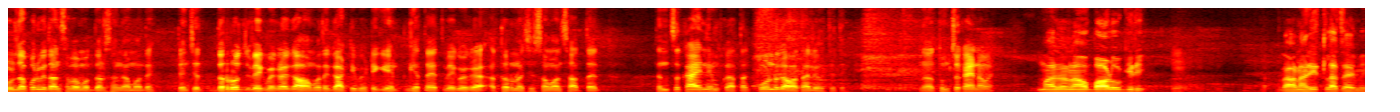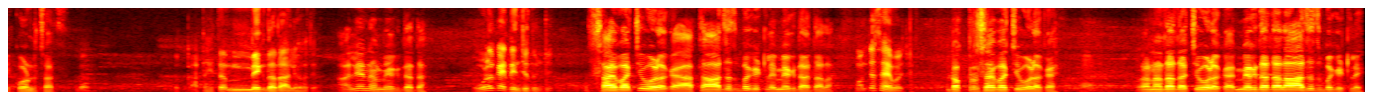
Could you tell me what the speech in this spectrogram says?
तुळजापूर विधानसभा मतदारसंघामध्ये त्यांचे दररोज वेगवेगळ्या गावामध्ये गाठीभेटी घे घेत आहेत वेगवेगळ्या तरुणाशी संवाद साधत आहेत. त्यांचं काय नेमकं आता? कोंड गावात आले होते ते. तुमचं काय नाव आहे? माझं नाव बाळूगिरी. राहणार इथलाच आहे मी कोंडचाच. बरं. आता इथं मेघदादा आले होते. आले ना मेघदादा. ओळख आहे त्यांची तुमची? साहेबाची ओळख आहे. आता आजच बघितलं मेघदादाला. कोणत्या साहेबाची? डॉक्टर साहेबाची ओळख आहे. राणादादाची ओळख आहे. मेघदादाला आजच बघितलंय.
